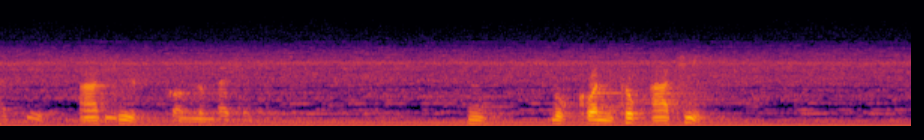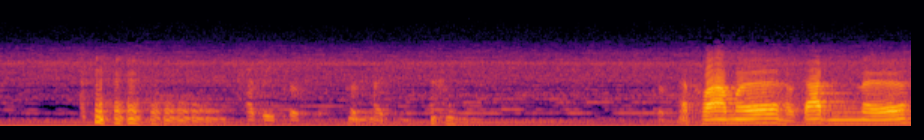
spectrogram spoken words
อาชีพอาชีพของบุคคลทุกอาชีพ Every profession. A farmer, a gardener,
